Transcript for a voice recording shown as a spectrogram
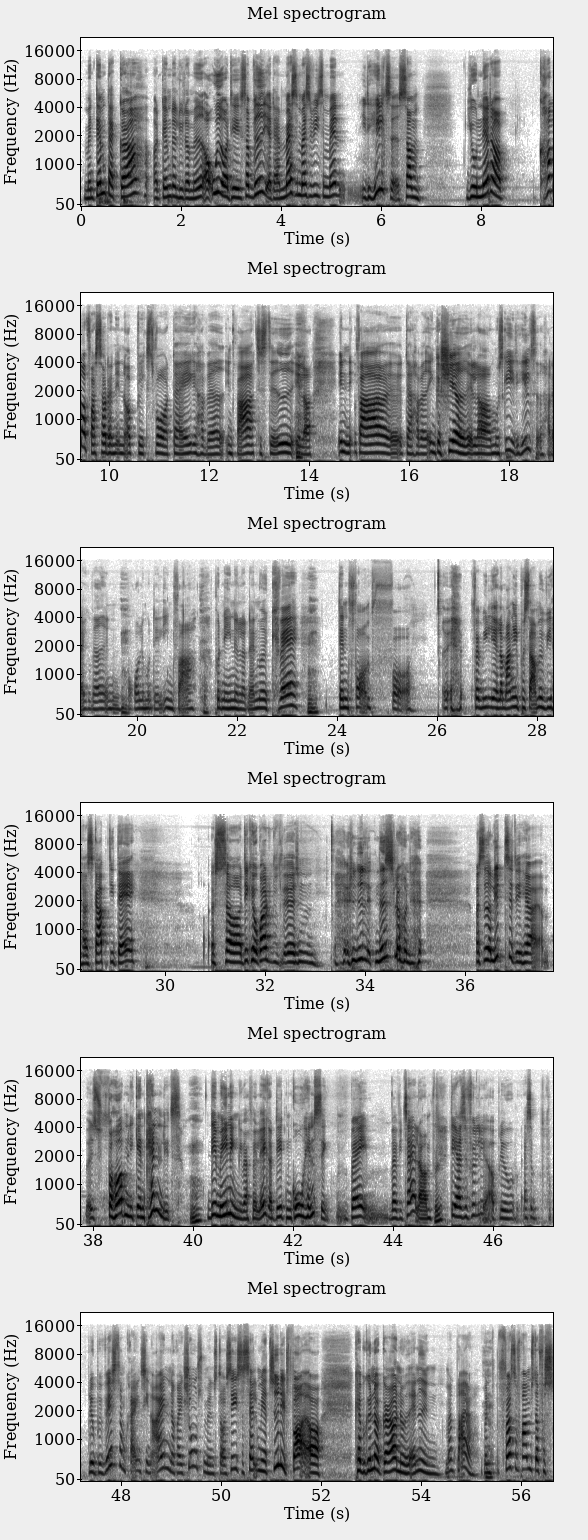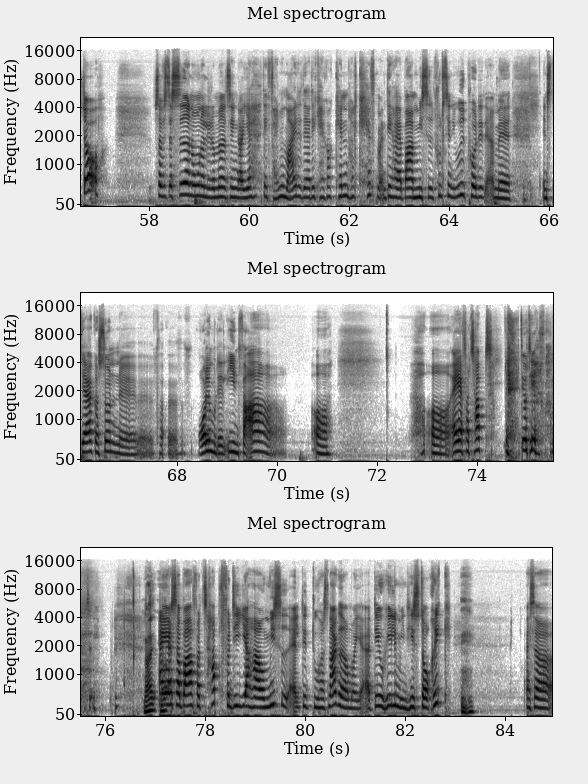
Men dem, der gør, og dem, der lytter med, og udover det, så ved jeg, at der er masse, massevis af mænd i det hele taget, som jo netop kommer fra sådan en opvækst, hvor der ikke har været en far til stede, eller en far, øh, der har været engageret, eller måske i det hele taget har der ikke været en rollemodel i en far ja. på den ene eller den anden måde. Kvæg mm. den form for øh, familie eller mangel på samme, vi har skabt i dag. Så det kan jo godt øh, sådan, lyde lidt nedslående at sidde og lytte til det her, øh, forhåbentlig genkendeligt. Mm. Det er meningen i hvert fald ikke, og det er den gode hensigt bag, hvad vi taler om. Det er selvfølgelig at blive, altså, blive bevidst omkring sin egen reaktionsmønster og se sig selv mere tydeligt for at kan begynde at gøre noget andet, end man plejer. Men ja. først og fremmest at forstå, så hvis der sidder nogen og lytter med og tænker, ja, det er fandme mig det der, det kan jeg godt kende, hold kæft mand, det har jeg bare misset fuldstændig ud på, det der med en stærk og sund øh, for, øh, rollemodel i en far, og, og, og er jeg fortabt? det var det, jeg frem til. nej, Er nej. jeg så bare fortabt, fordi jeg har jo misset alt det, du har snakket om, og jeg, det er jo hele min historik. Mm-hmm. Altså,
